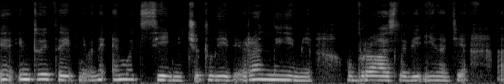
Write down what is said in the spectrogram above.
е, інтуїтивні, вони емоційні, чутливі, ранимі, образливі іноді. Е,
